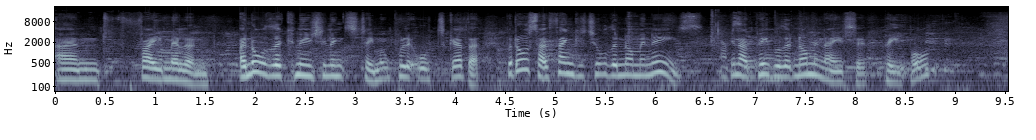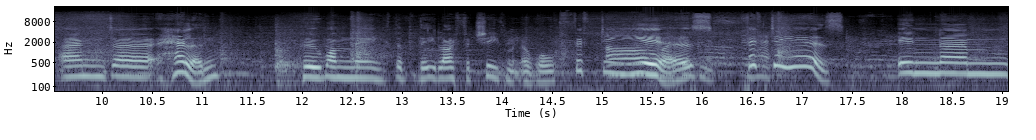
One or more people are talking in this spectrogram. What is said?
and Faye Millen, and all the community links team who put it all together. But also thank you to all the nominees. You know, people that nominated people, and uh, Helen. Who won the, the, the Life Achievement Award? 50 Oh, years. Goodness, 50 years in um,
